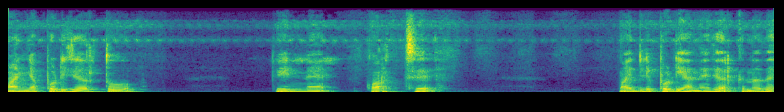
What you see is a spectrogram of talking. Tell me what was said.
മഞ്ഞൾപ്പൊടി ചേർത്തു. പിന്നെ കുറച്ച് മല്ലിപ്പൊടിയാണ് ചേർക്കുന്നത്.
